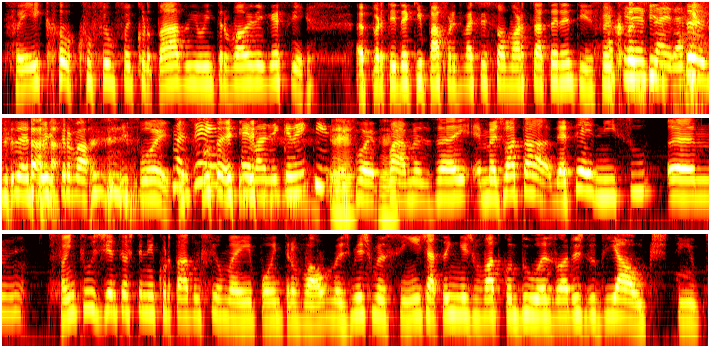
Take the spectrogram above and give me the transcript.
Foi aí que, o- que o filme foi cortado e o intervalo eu digo assim. A partir daqui para a frente vai ser só mortes à Tarantino. Foi A o disse cerejeira. durante o intervalo. E foi. Mas e é, foi. é basicamente isso. E É, foi, é. pá, mas, é, mas lá está, até nisso hum, foi inteligente eles terem cortado o filme aí para o intervalo, mas mesmo assim já tinhas levado com duas horas de diálogos, tipo.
